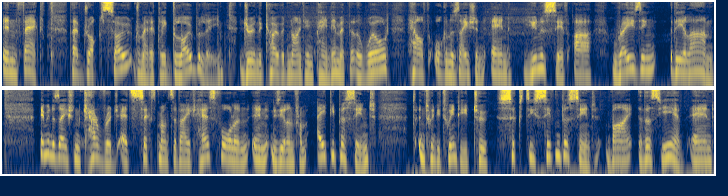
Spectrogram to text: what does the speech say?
In fact, they've dropped so dramatically globally during the COVID-19 pandemic that the World Health Organization and UNICEF are raising the alarm. Immunisation coverage at six months of age has fallen in New Zealand from 80% in 2020 to 67% by this year and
